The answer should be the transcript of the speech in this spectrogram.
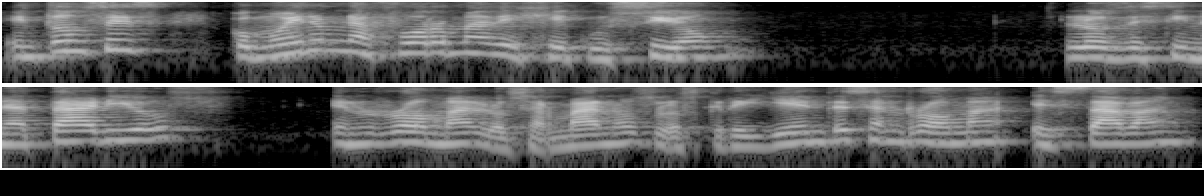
Entonces, como era una forma de ejecución, los destinatarios en Roma, los hermanos, los creyentes en Roma, estaban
